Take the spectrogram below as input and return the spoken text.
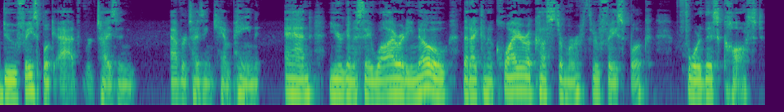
do Facebook advertising, advertising campaign and you're going to say, well, I already know that I can acquire a customer through Facebook for this cost.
